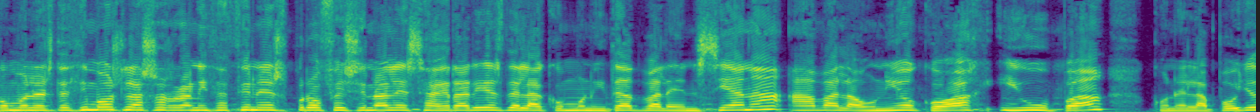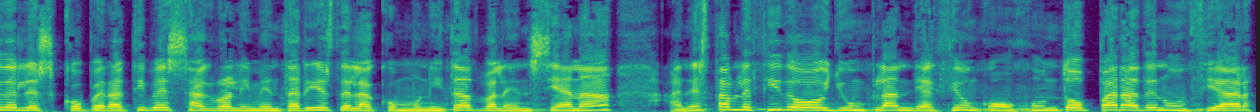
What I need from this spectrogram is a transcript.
Como les decimos, las organizaciones profesionales agrarias de la Comunidad Valenciana, ABA, la Unión COAG y UPA, con el apoyo de las cooperativas agroalimentarias de la Comunidad Valenciana, han establecido hoy un plan de acción conjunto para denunciar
